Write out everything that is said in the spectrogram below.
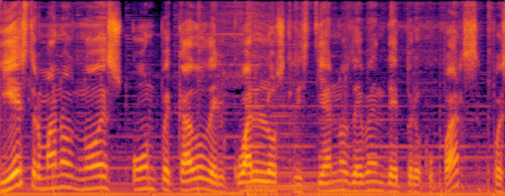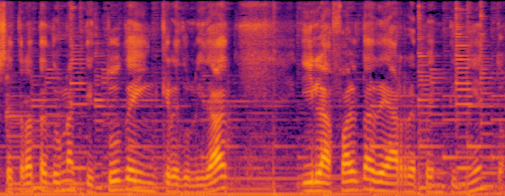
Y esto, hermanos, no es un pecado del cual los cristianos deben de preocuparse, pues se trata de una actitud de incredulidad y la falta de arrepentimiento.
